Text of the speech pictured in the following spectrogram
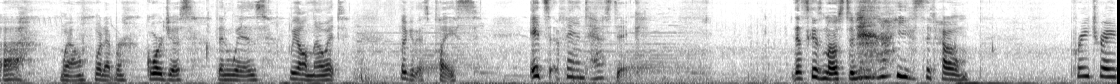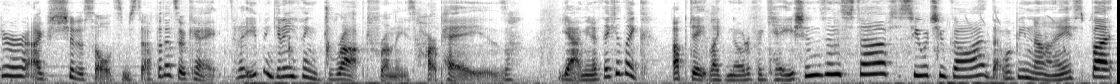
uh, well, whatever, gorgeous than Wiz. We all know it. Look at this place. It's fantastic. That's because most of it I use at home. Free trader, I should have sold some stuff, but that's okay. Did I even get anything dropped from these harpies? Yeah, I mean, if they could, like, update, like, notifications and stuff to see what you got, that would be nice, but,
